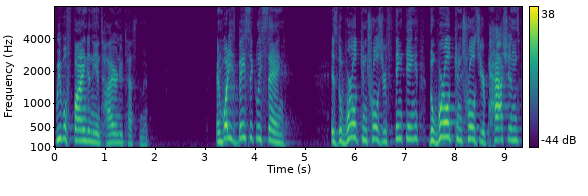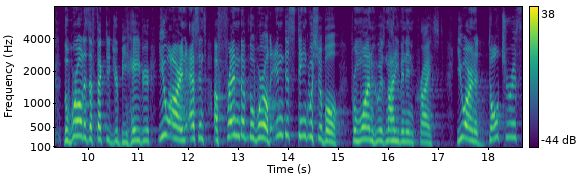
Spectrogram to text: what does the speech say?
we will find in the entire New Testament. And what he's basically saying is the world controls your thinking, the world controls your passions, the world has affected your behavior. You are, in essence, a friend of the world, indistinguishable from one who is not even in Christ. You are an adulterous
